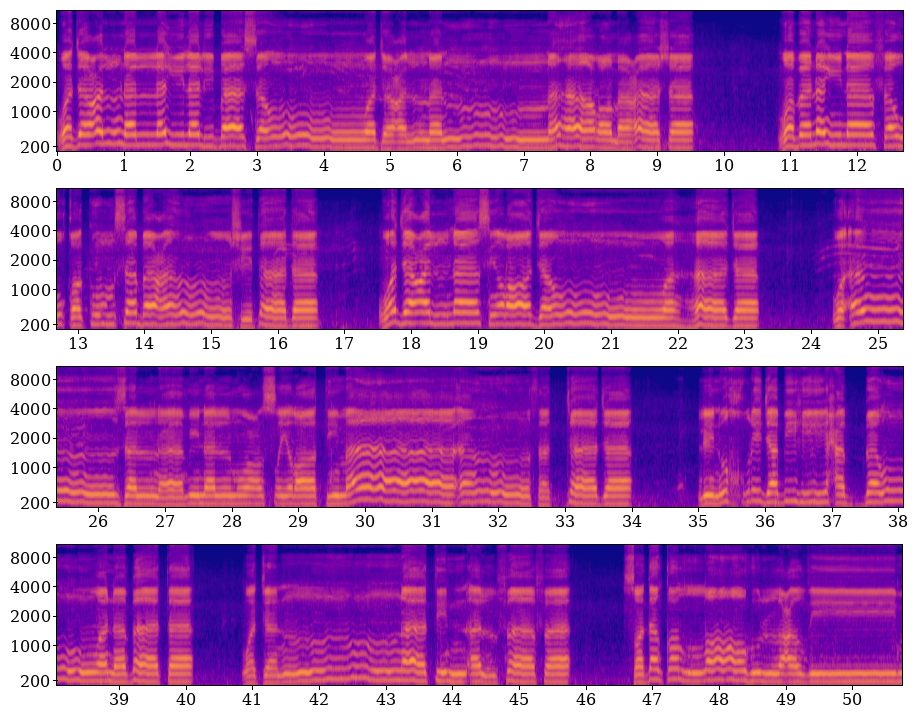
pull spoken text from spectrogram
وجعلنا الليل لباسا وجعلنا النهار معاشا وبنينا فوقكم سبعا شدادا وجعلنا سراجا وهاجا وأنزلنا من المعصرات ماء ثجاجا لنخرج به حبا ونباتا وجنات ألفافا. صدق الله العظيم.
